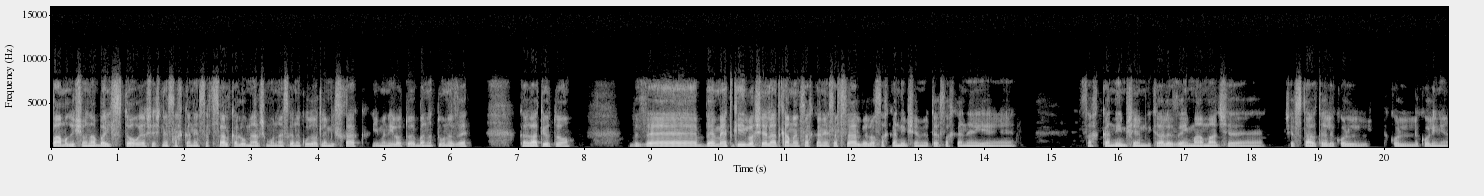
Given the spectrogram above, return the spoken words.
פעם ראשונה בהיסטוריה ששני שחקני ספסל כלו מעל 18 נקודות למשחק, אם אני לא טועה בנתון הזה, קראתי אותו, וזה באמת כאילו השאלה עד כמה הם שחקני ספסל ולא שחקנים שהם יותר שחקני... אה, שחקנים שהם, נקרא לזה, עם מעמד ש... של סטארטר לכל, לכל, לכל עניין.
